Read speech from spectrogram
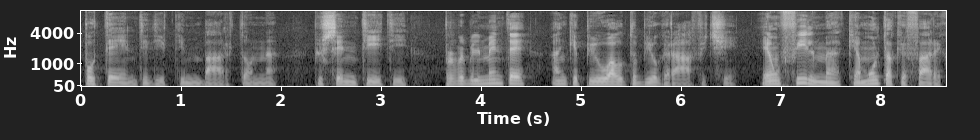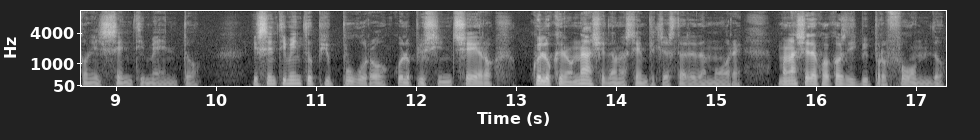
potenti di Tim Burton, più sentiti, probabilmente anche più autobiografici. È un film che ha molto a che fare con il sentimento, il sentimento più puro, quello più sincero, quello che non nasce da una semplice storia d'amore, ma nasce da qualcosa di più profondo,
